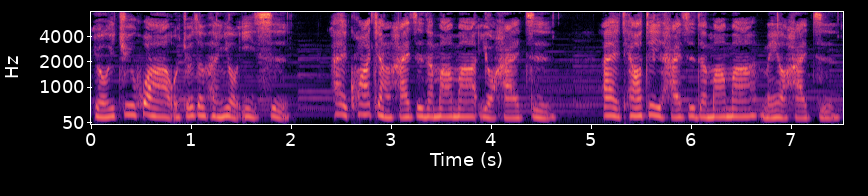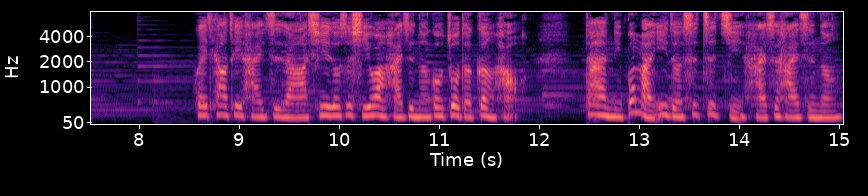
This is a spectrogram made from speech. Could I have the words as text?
有一句话我觉得很有意思：爱夸奖孩子的妈妈有孩子，爱挑剔孩子的妈妈没有孩子。会挑剔孩子啊，其实都是希望孩子能够做得更好。但你不满意的是自己还是孩子呢？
